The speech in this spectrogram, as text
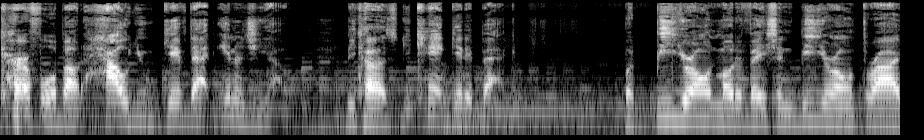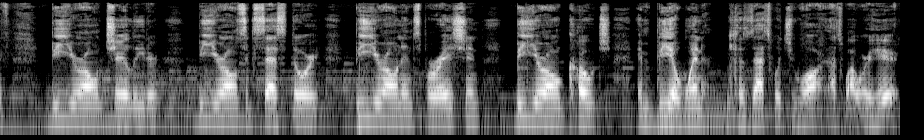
careful about how you give that energy out because you can't get it back. But be your own motivation, be your own thrive, be your own cheerleader, be your own success story, be your own inspiration, be your own coach, and be a winner because that's what you are. That's why we're here.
